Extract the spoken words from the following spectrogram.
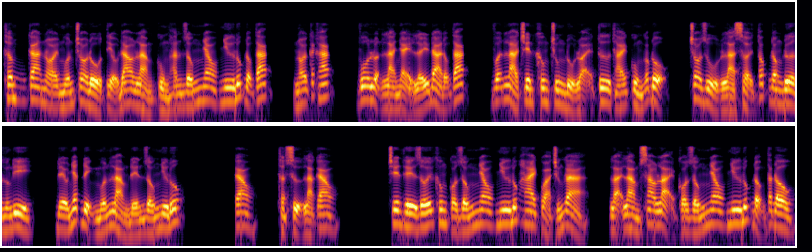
thâm ca nói muốn cho đồ tiểu đao làm cùng hắn giống nhau như lúc động tác, nói cách khác, vô luận là nhảy lấy đà động tác, vẫn là trên không trung đủ loại tư thái cùng góc độ, cho dù là sợi tóc đong đưa hướng đi, đều nhất định muốn làm đến giống như lúc. Cao, thật sự là cao. Trên thế giới không có giống nhau như lúc hai quả trứng gà, lại làm sao lại có giống nhau như lúc động tác đâu,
